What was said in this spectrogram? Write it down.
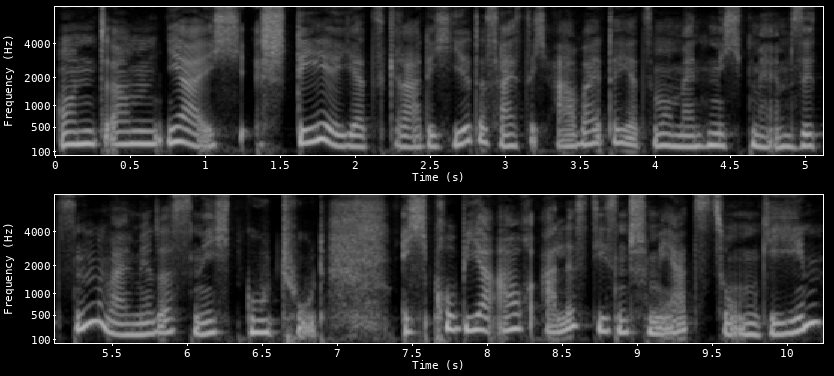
und ähm, ja, ich stehe jetzt gerade hier. Das heißt, ich arbeite jetzt im Moment nicht mehr im Sitzen, weil mir das nicht gut tut. Ich probiere auch alles, diesen Schmerz zu umgehen.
